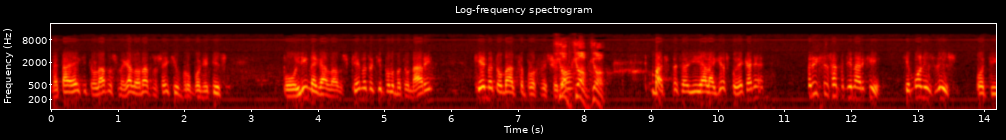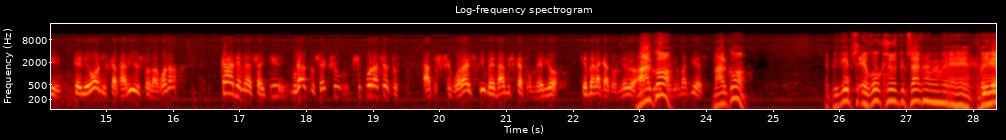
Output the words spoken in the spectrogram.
Μετά έχει το λάθος, μεγάλο λάθος έχει ο προπονητής. Πολύ μεγάλο λάθος και με το κύπελο με τον Άρη και με το μάτι στο προχθεσινό. Ποιο, ποιο, ποιο; Το μάτι, πες, οι αλλαγές που έκανε, ρίξες από την αρχή. Και μόλις δεις ότι τελειώνεις, καθαρίζεις τον αγώνα, κάνε μέσα εκεί, βγάλει τους έξω, ξεκούρασέ τους. Αν τους ξεκουράσεις τι με 1,5 εκατομμύριο και με ένα εκατομμύριο. αυτούς τους Μάρκο, επαγγελματίες. Μάρκο, επειδή ψ- εγώ ξέρω ότι ψάχνουμε με Είναι περίεργα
